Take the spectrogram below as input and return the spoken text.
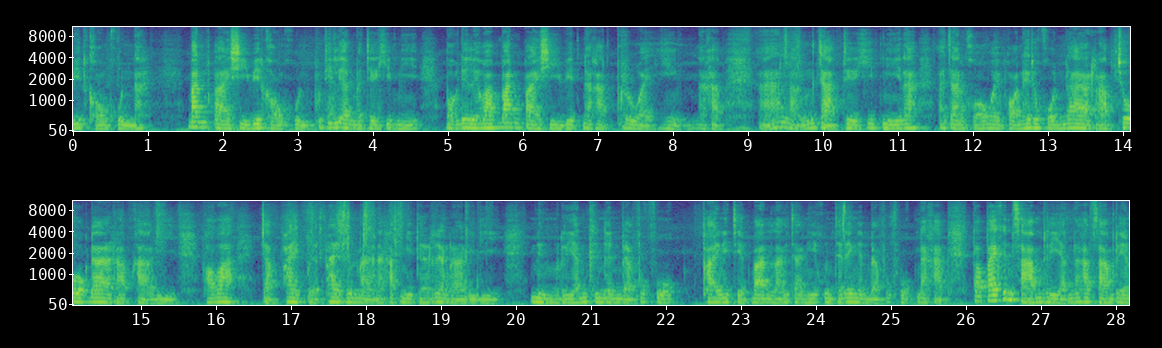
วิตของคุณนะ บั้นปลายชีวิตของคุณผู้ที่เลื่อนมาเจอคลิปนี้ บอกได้เลยว่าบั้นปลายชีวิตนะครับรวยหิงนะครับอ่าหลังจากเจอคลิปนี้นะอาจารย์ขออวยพรให้ทุกคนได้รับโชคได้รับข่าวดี เพราะว่าจับไพ่เปิดไพ่ขึ้นมานะครับ มีแต่เรื่องราวดีๆหนึ่งเหรียญคือเงินแบบฟุกๆภายใน 7 วันหลังจากนี้คุณจะได้เงินแบบฟุกๆนะครับ ต่อไปขึ้น 3 เหรียญนะครับ 3 เหรียญ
